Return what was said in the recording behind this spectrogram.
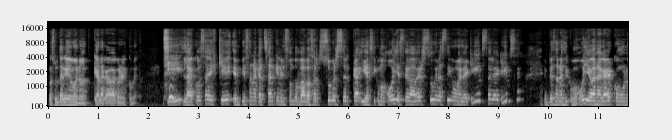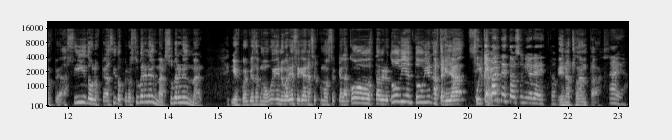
Resulta que, bueno, que la acaba con el cometa. Y la cosa es que empiezan a cachar que en el fondo va a pasar súper cerca y así como, oye, se va a ver súper así como el eclipse, el eclipse. Empiezan a decir como, oye, van a caer como unos pedacitos, unos pedacitos, pero súper en el mar, súper en el mar. Y después empieza como, bueno, parece que van a ser como cerca de la costa, pero todo bien, todo bien, hasta que ya full ¿En qué parte de Estados Unidos era esto? En Atlanta, Ah, ya.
